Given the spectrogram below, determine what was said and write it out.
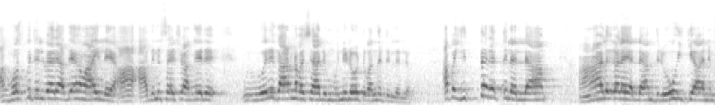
ആ ഹോസ്പിറ്റൽ വരെ അദ്ദേഹം ആയില്ലേ? ആ അതിനുശേഷം അങ്ങേര് ഒരു കാരണവശാലും മുന്നിലോട്ട് വന്നിട്ടില്ലല്ലോ. അപ്പം ഇത്തരത്തിലെല്ലാം ആളുകളെയെല്ലാം ദ്രോഹിക്കാനും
